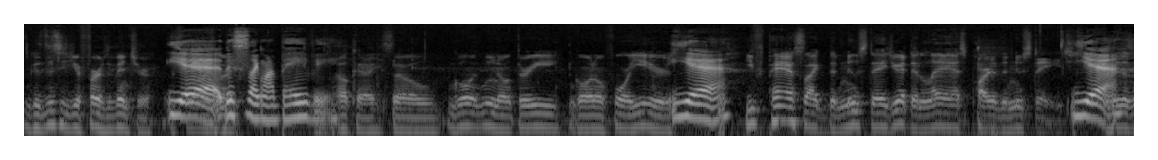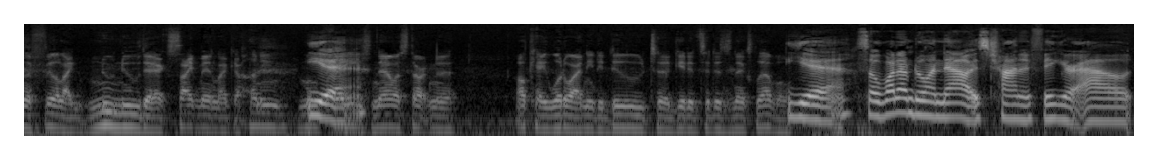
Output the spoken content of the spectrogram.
because this is your first venture. Yeah, as, this is like my baby. okay. So going, you know, three going on four years. Yeah, You've passed like the new stage. You're at the last part of the new stage. Yeah. It doesn't feel like new, new. That excitement, like a honeymoon Yeah. phase. Now it's starting to. Okay, what do I need to do to get it to this next level? yeah. So what I'm doing now is trying to figure out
